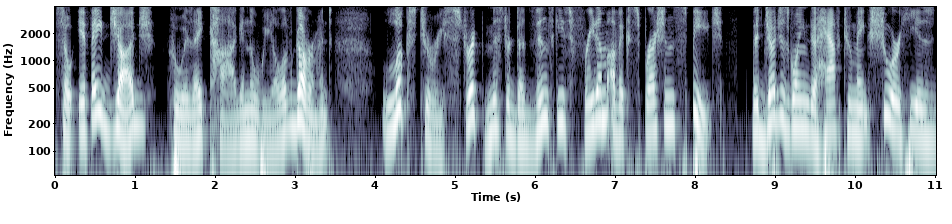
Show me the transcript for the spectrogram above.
So if a judge, who is a cog in the wheel of government, looks to restrict Mr. Dudzinski's freedom of expression speech, the judge is going to have to make sure he is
